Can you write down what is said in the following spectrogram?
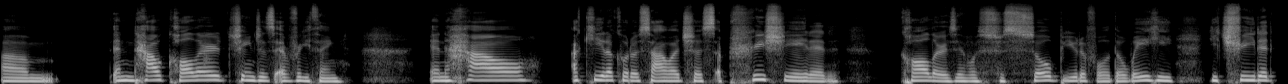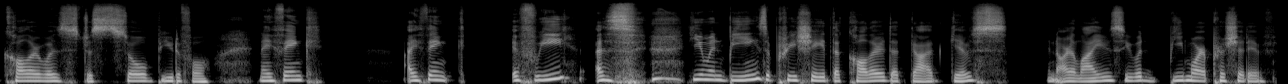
Um, and how color changes everything, and how Akira Kurosawa just appreciated colors. It was just so beautiful. The way he he treated color was just so beautiful, and I think, I think if we as human beings appreciate the color that God gives in our lives, you would be more appreciative,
